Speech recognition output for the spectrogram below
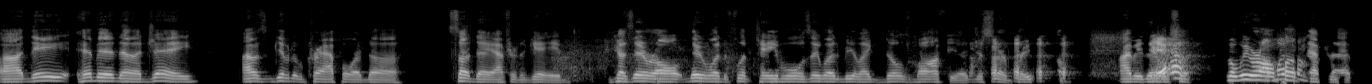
Uh, they, him and uh, Jay, I was giving them crap on uh, Sunday after the game because they were all they wanted to flip tables, they wanted to be like Bill's Mafia, and just start breaking stuff. I mean, they were Yeah. so, but we were all I'm pumped after that.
